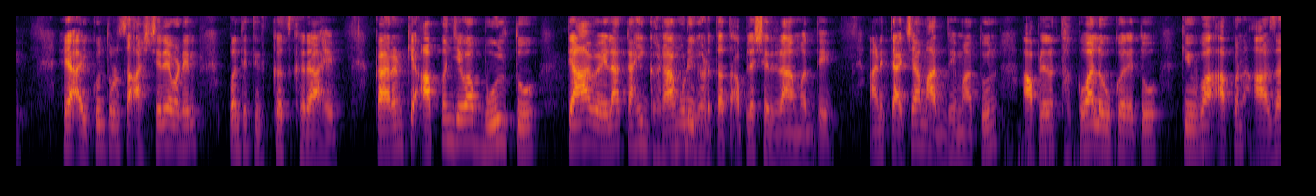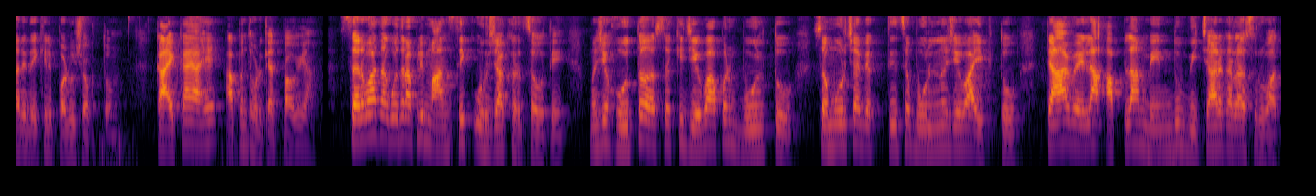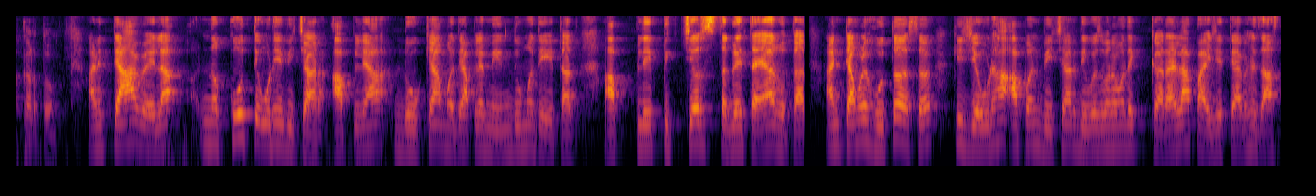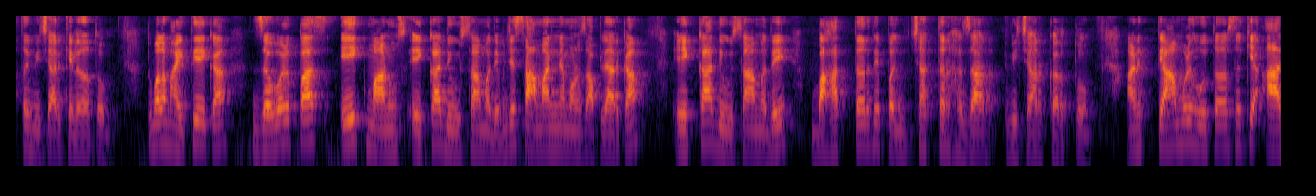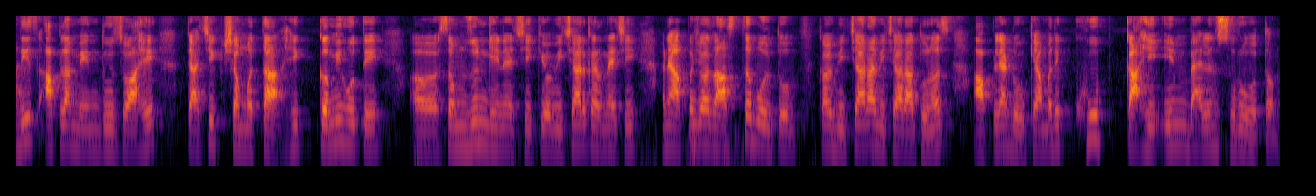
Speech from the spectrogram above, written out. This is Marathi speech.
हे ऐकून थोडंसं आश्चर्य वाटेल पण ते तितकंच खरं आहे. कारण की आपण जेव्हा बोलतो त्यावेळेला काही घडामोडी घडतात आपल्या शरीरामध्ये. आणि त्याच्या माध्यमातून आपल्याला थकवा लवकर येतो किंवा आपण आजारी देखील पडू शकतो. काय काय आहे? आपण थोडक्यात पाहूया. सर्वात अगोदर आपली मानसिक ऊर्जा खर्च होते. म्हणजे होतं असं की जेव्हा आपण बोलतो समोरच्या व्यक्तीचं बोलणं जेव्हा ऐकतो त्यावेळेला आपला मेंदू विचार करायला सुरुवात करतो. आणि त्यावेळेला नको तेवढे विचार आपल्या डोक्यामध्ये आपल्या मेंदूमध्ये येतात. आपले पिक्चर्स सगळे तयार होतात. आणि त्यामुळे होतं असं की जेवढा आपण विचार दिवसभरामध्ये करायला पाहिजे त्यापेक्षा जास्त विचार केला जातो. तुम्हाला माहिती आहे का? जवळपास एक माणूस एका दिवसामध्ये म्हणजे सामान्य माणूस आपल्यासारखा एका दिवसामध्ये बहात्तर ते पंच्याहत्तर हजार विचार करतो. आणि त्यामुळे होतं असं की आधीच आपला मेंदू जो आहे त्याची क्षमता ही कमी होते समजून घेण्याची किंवा विचार करण्याची. आणि आपण जेव्हा जास्त बोलतो तेव्हा विचारा विचारातूनच आपल्या डोक्यामध्ये खूप काही इम्बॅलन्स सुरू होतं.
